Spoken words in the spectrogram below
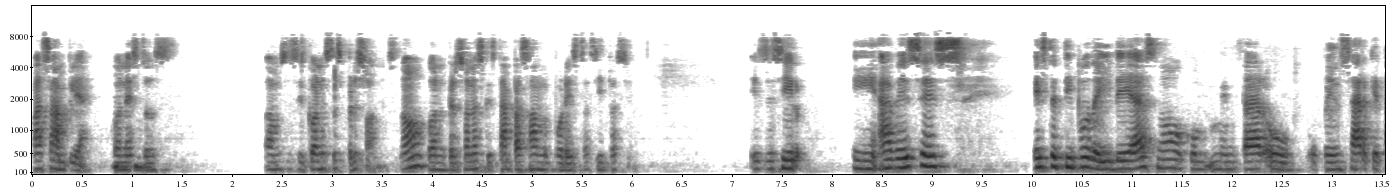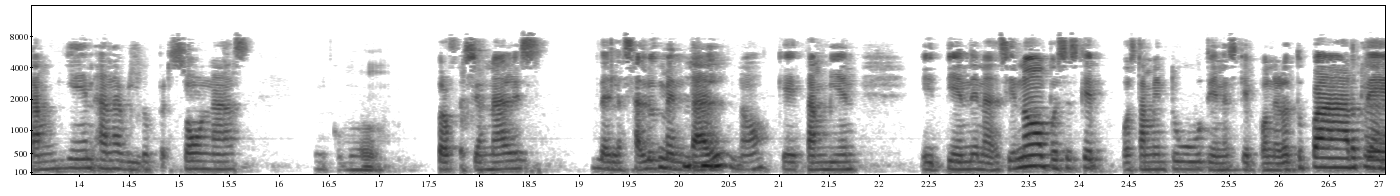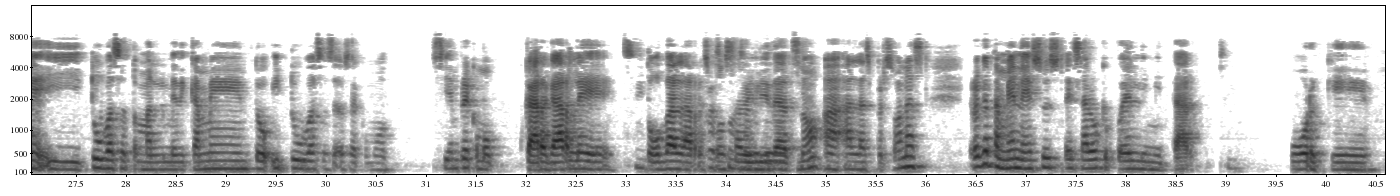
más amplia con estos, vamos a decir, con estas personas, ¿no? Con personas que están pasando por esta situación. Es decir, eh, a veces este tipo de ideas, ¿no? O comentar o, pensar que también han habido personas eh, como profesionales de la salud mental, ¿no? Que también eh, tienden a decir, no, pues es que pues también tú tienes que poner a tu parte y tú vas a tomar el medicamento y tú vas a hacer, o sea, como siempre como cargarle toda la responsabilidad, ¿no? A, las personas. Creo que también eso es, es algo que puede limitar, porque,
